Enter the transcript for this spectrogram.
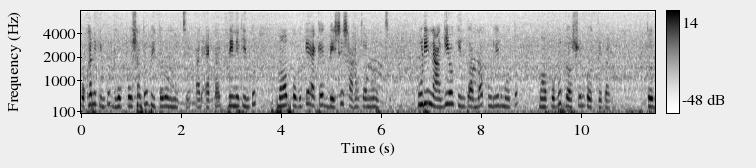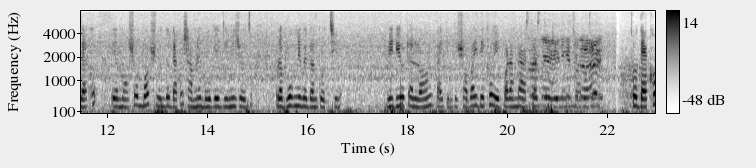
ওখানে কিন্তু ভোগ প্রসাদও বিতরণ হচ্ছে আর এক এক দিনে কিন্তু মহাপ্রভুকে এক এক বেশে সাজানো হচ্ছে পুরী না গিয়েও কিন্তু আমরা পুরীর মতো মহাপ্রভুর দর্শন করতে পারি তো দেখো এরম অসম্ভব সুন্দর দেখো সামনে ভোগের জিনিস রয়েছে ওরা ভোগ নিবেদন করছিল ভিডিওটা লং তাই কিন্তু সবাই দেখো এরপর আমরা আস্তে আস্তে। তো দেখো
